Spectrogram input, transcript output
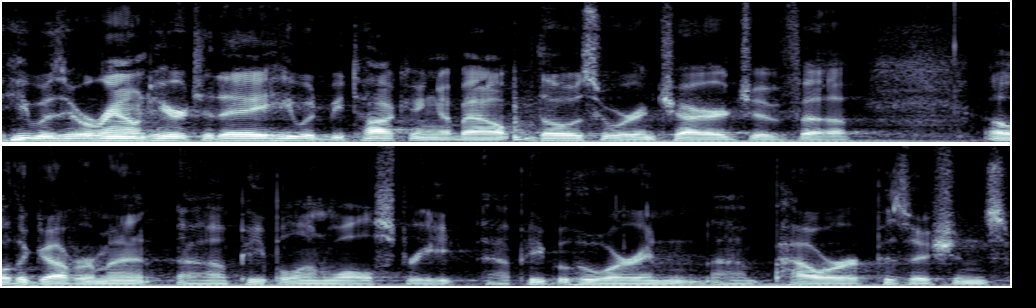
he was around here today he would be talking about those who are in charge of uh, oh, the government, uh, people on Wall Street, uh, people who are in um, power positions.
